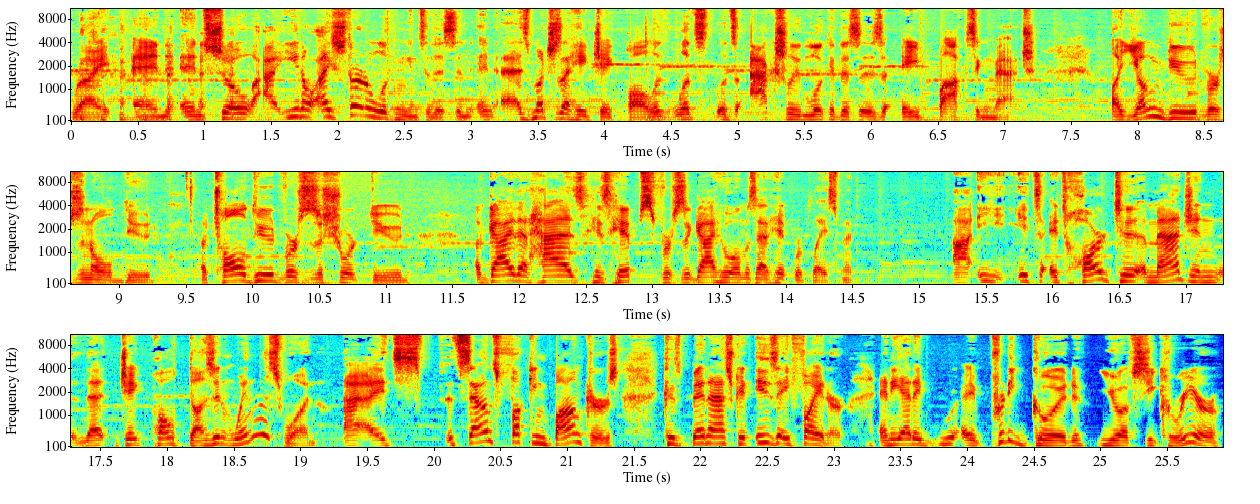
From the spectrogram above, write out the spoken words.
right and and so I, you know i started looking into this and, and as much as i hate jake paul let, let's let's actually look at this as a boxing match a young dude versus an old dude, a tall dude versus a short dude, a guy that has his hips versus a guy who almost had hip replacement. Uh, it's it's hard to imagine that Jake Paul doesn't win this one. Uh, it's it sounds fucking bonkers because Ben Askren is a fighter and he had a, a pretty good UFC career.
